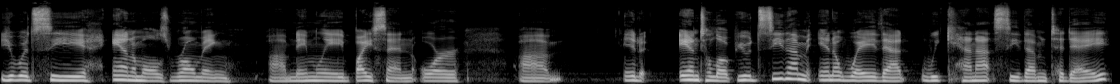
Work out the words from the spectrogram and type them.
you would see animals roaming, um, namely bison or um, it, antelope. You would see them in a way that we cannot see them today,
